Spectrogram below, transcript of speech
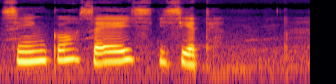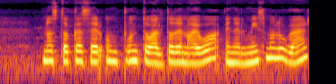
5 6 y 7 nos toca hacer un punto alto de nuevo en el mismo lugar.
